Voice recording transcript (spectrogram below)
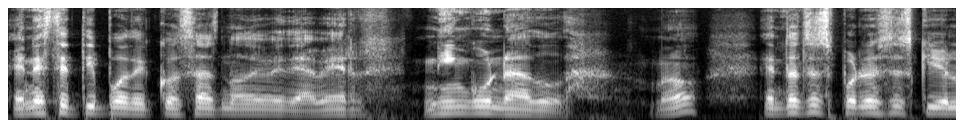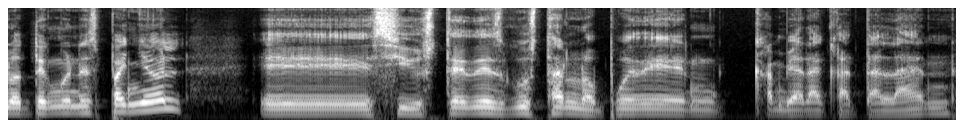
en este tipo de cosas no debe de haber ninguna duda, ¿no? Entonces por eso es que yo lo tengo en español. Eh, si ustedes gustan lo pueden cambiar a catalán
